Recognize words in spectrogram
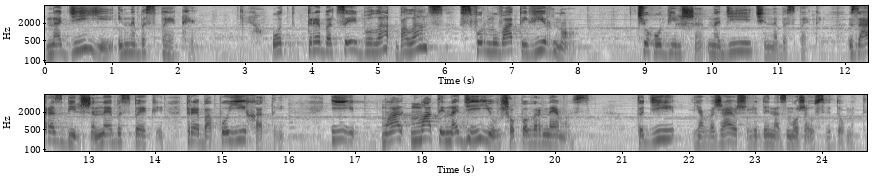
надії і небезпеки. От треба цей баланс сформувати вірно, чого більше надії чи небезпеки. Зараз більше небезпеки. Треба поїхати і мати надію, що повернемось. Тоді я вважаю, що людина зможе усвідомити.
